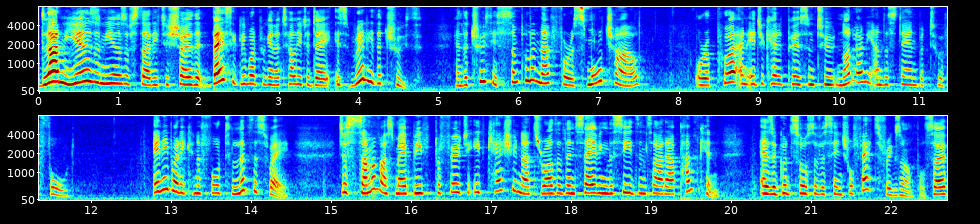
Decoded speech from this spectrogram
done years and years of study to show that basically what we're going to tell you today is really the truth. And the truth is simple enough for a small child or a poor uneducated person to not only understand but to afford. Anybody can afford to live this way. Just some of us may prefer to eat cashew nuts rather than saving the seeds inside our pumpkin as a good source of essential fats, for example. So,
